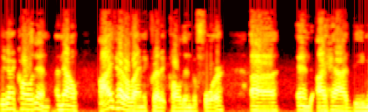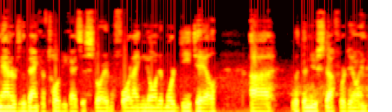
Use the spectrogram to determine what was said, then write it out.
they're going to call it in. Now, I've had a line of credit called in before, uh, and I had the manager of the bank. I've told you guys this story before, and I can go into more detail uh, with the new stuff we're doing.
